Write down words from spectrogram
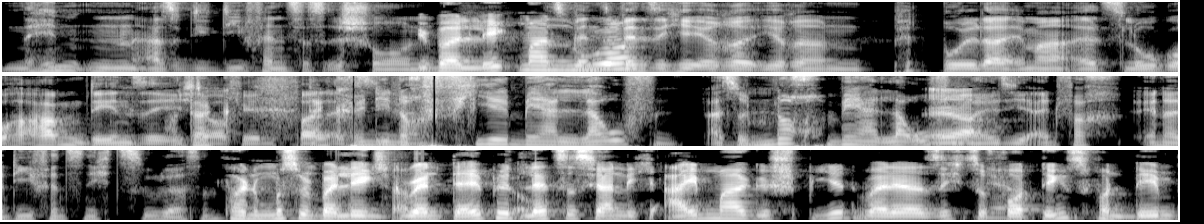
hinten, also die Defense, das ist schon. Überleg mal Also wenn, nur. wenn sie hier ihre, ihren Pitbull da immer als Logo haben, den sehe ich Und da- auf jeden Fall. Dann können die noch viel mehr laufen. Also noch mehr laufen, Ja. weil sie einfach in der Defense nichts zulassen. Vor allem, du musst mir überlegen, Chubb, Grant Delpit letztes Jahr nicht einmal gespielt, weil er sich sofort Dings, von dem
